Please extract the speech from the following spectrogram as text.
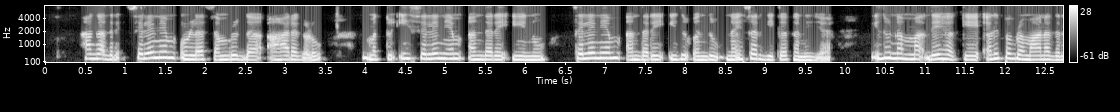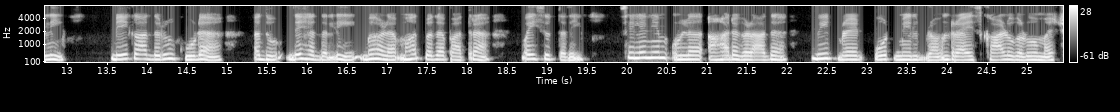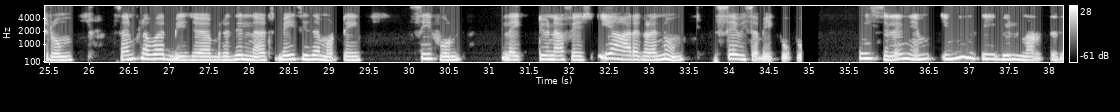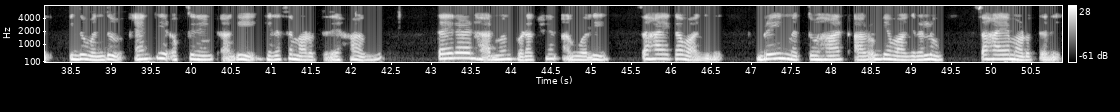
ಹಾಗಾದರೆ ಸೆಲೆನಿಯಂ ಉಳ್ಳ ಸಮೃದ್ಧ ಆಹಾರಗಳು ಮತ್ತು ಈ ಸೆಲೆನಿಯಂ ಅಂದರೆ ಏನು? ಸೆಲೆನಿಯಂ ಅಂದರೆ ಇದು ಒಂದು ನೈಸರ್ಗಿಕ ಖನಿಜ. ಇದು ನಮ್ಮ ದೇಹಕ್ಕೆ ಅಲ್ಪ ಪ್ರಮಾಣದಲ್ಲಿ ಬೇಕಾದರೂ ಕೂಡ ಅದು ದೇಹದಲ್ಲಿ ಬಹಳ ಮಹತ್ವದ ಪಾತ್ರ ವಹಿಸುತ್ತದೆ. ಸೆಲೆನಿಯಂ ಉಳ್ಳ ಆಹಾರಗಳಾದ wheat bread oatmeal brown rice ಕಾಳುಗಳು ಮಶ್ರೂಮ್ ಸನ್ಫ್ಲವರ್ ಬೀಜ ಬ್ರೆಜಿಲ್ ನಟ್ಸ್ ಬೇಯಿಸಿದ ಮೊಟ್ಟೆ sea food like tuna fish ಈ ಆಹಾರಗಳನ್ನು ಸೇವಿಸಬೇಕು. ಈ ಸೆಲೆನಿಯಂ ಇಮ್ಯುನಿಟಿ ಬಿಲ್ಡ್ ಮಾಡುತ್ತದೆ. ಇದು ಒಂದು ಆಂಟಿ ಆಕ್ಸಿಡೆಂಟ್ ಆಗಿ ಕೆಲಸ ಮಾಡುತ್ತದೆ ಹಾಗೂ ಥೈರಾಯ್ಡ್ ಹಾರ್ಮೋನ್ ಪ್ರೊಡಕ್ಷನ್ ಆಗುವಲ್ಲಿ ಸಹಾಯಕವಾಗಿದೆ. ಬ್ರೈನ್ ಮತ್ತು ಹಾರ್ಟ್ ಆರೋಗ್ಯವಾಗಿರಲು ಸಹಾಯ ಮಾಡುತ್ತದೆ.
